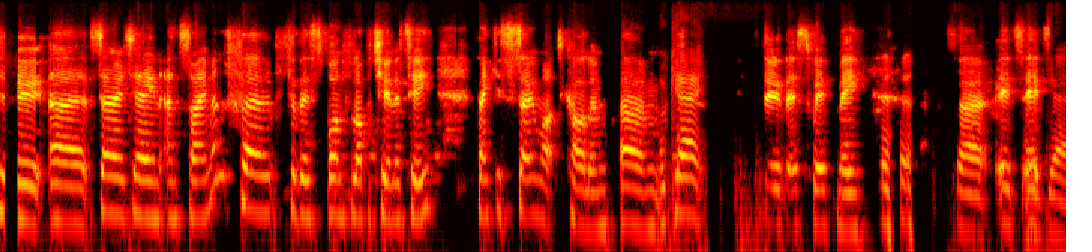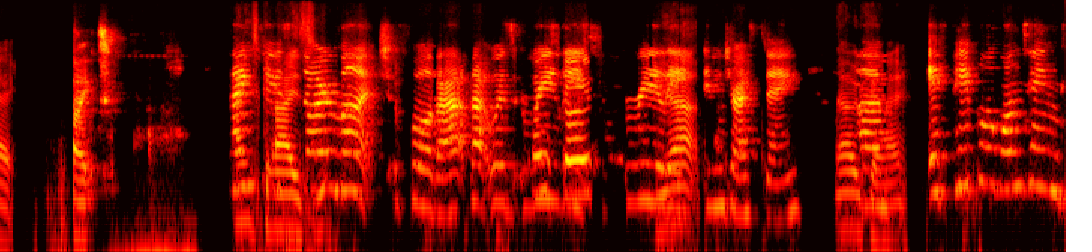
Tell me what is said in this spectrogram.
you to uh, Sarah Jane and Simon for, for this wonderful opportunity. Thank you so much, Colin, um, Okay. do this with me. so it's, it's Okay. right. Thank Thanks, you guys. so much for that. That was really, guys. really Yeah. interesting. Okay. If people are wanting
